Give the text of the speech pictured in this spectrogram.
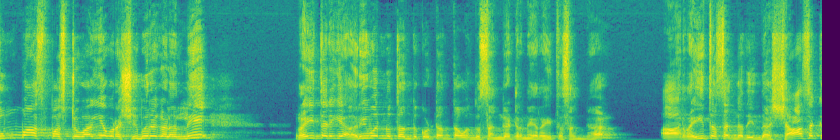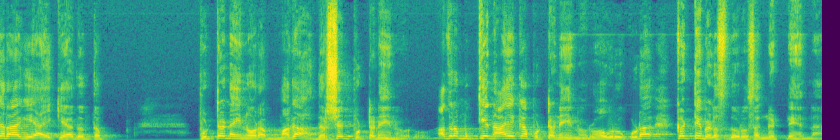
ತುಂಬ ಸ್ಪಷ್ಟವಾಗಿ ಅವರ ಶಿಬಿರಗಳಲ್ಲಿ ರೈತರಿಗೆ ಅರಿವನ್ನು ತಂದುಕೊಟ್ಟಂಥ ಒಂದು ಸಂಘಟನೆ ರೈತ ಸಂಘ. ಆ ರೈತ ಸಂಘದಿಂದ ಶಾಸಕರಾಗಿ ಆಯ್ಕೆಯಾದಂಥ ಪುಟ್ಟಣ್ಣಯ್ಯನವರ ಮಗ ದರ್ಶನ್ ಪುಟ್ಟಣ್ಣಯ್ಯನವರು ಅದರ ಮುಖ್ಯ ನಾಯಕ ಪುಟ್ಟಣ್ಣಯ್ಯನವರು ಅವರು ಕೂಡ ಕಟ್ಟಿ ಬೆಳೆಸಿದವರು ಸಂಘಟನೆಯನ್ನು.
